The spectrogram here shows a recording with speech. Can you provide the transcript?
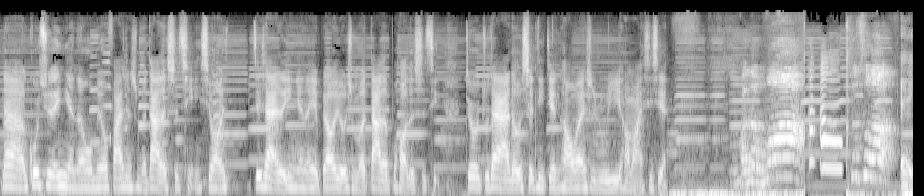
那过去的一年呢，我没有发生什么大的事情，希望接下来的一年呢，也不要有什么大的不好的事情。就祝大家都身体健康，万事如意，好吗？谢谢。好冷漠，醋醋，哎，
